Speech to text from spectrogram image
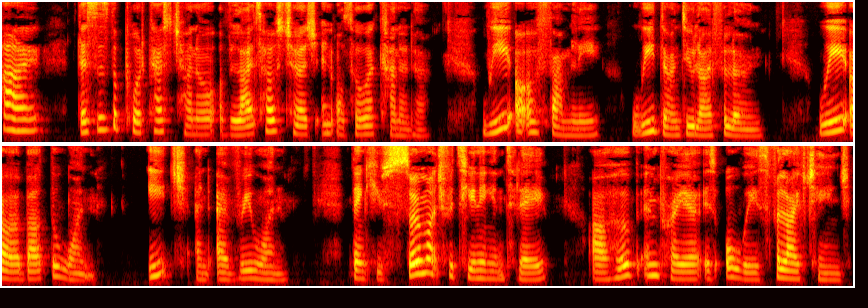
Hi, this is the podcast channel of Lighthouse Church in Ottawa, Canada. We are a family. We don't do life alone. We are about the one, each and every one. Thank you so much for tuning in today. Our hope and prayer is always for life change.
